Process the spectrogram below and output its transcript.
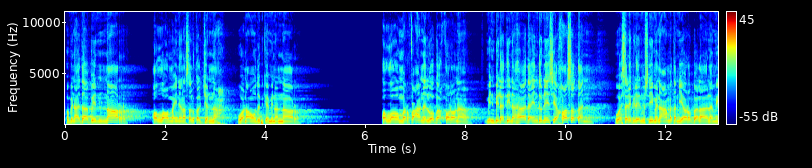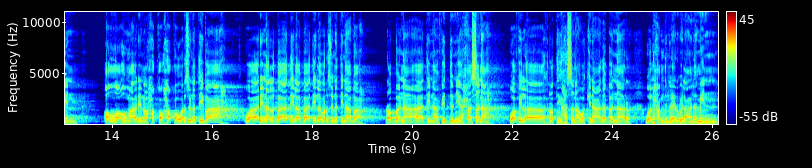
wa min adabin nar. Allahumma inna nas'alukal jannah wa na'udzubika minan nar. Allahumma rfa'an al-wabah corona min biladina hada Indonesia khasatan wa sari bil muslimin amatan ya rabbal alamin. Allahumma arinal haqqa haqqa warzuqna tiba'ah wa arinal batila batila warzuqna tinabah. Rabbana atina fid dunya hasanah wa fil akhirati hasanah wa qina adzabannar. Walhamdulillahirabbil alamin.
